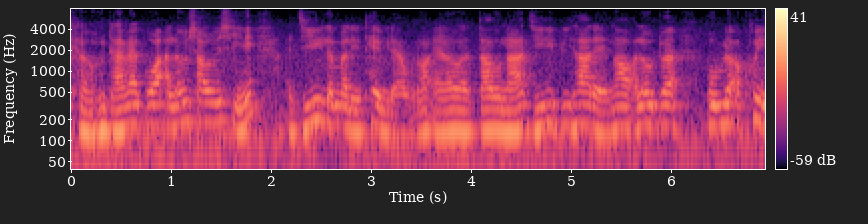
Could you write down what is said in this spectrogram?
ခံဘူးဒါပေမဲ့ကိုကအလုံးရှောက်လို့ရှိရင်အကြီးလက်မှတ်လေးထည့်ပြီးလိုက်ပါတော့အဲဒါဆိုငါ GD ပြီးထားတယ်ငါ့အလုံးအတွက်ပို့ပြီးတော့အခွင့်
